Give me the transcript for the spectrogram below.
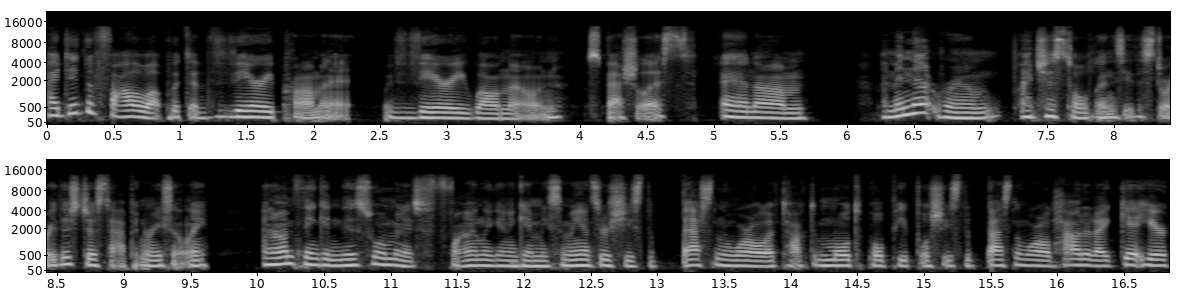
I did the follow up with a very prominent, very well known specialist. And um, I'm in that room. I just told Lindsey the story. This just happened recently. And I'm thinking, this woman is finally going to give me some answers. She's the best in the world. I've talked to multiple people. She's the best in the world. How did I get here?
